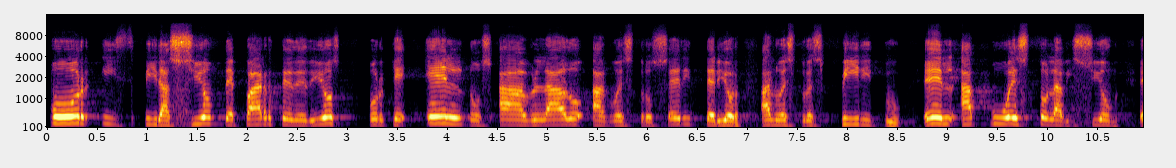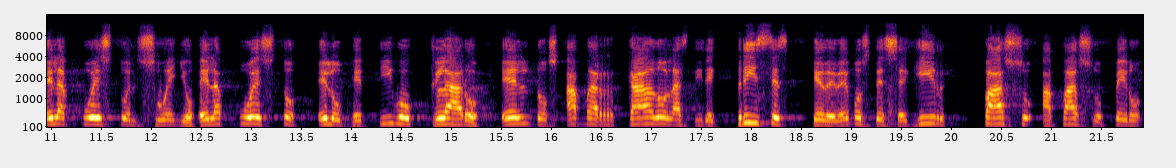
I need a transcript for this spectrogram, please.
por inspiración de parte de Dios, porque Él nos ha hablado a nuestro ser interior, a nuestro espíritu. Él ha puesto la visión, Él ha puesto el sueño, Él ha puesto el objetivo claro, Él nos ha marcado las directrices que debemos de seguir paso a paso, pero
